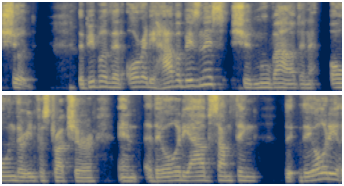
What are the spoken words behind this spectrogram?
should. The people that already have a business should move out and own their infrastructure, and they already have something. they- They already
